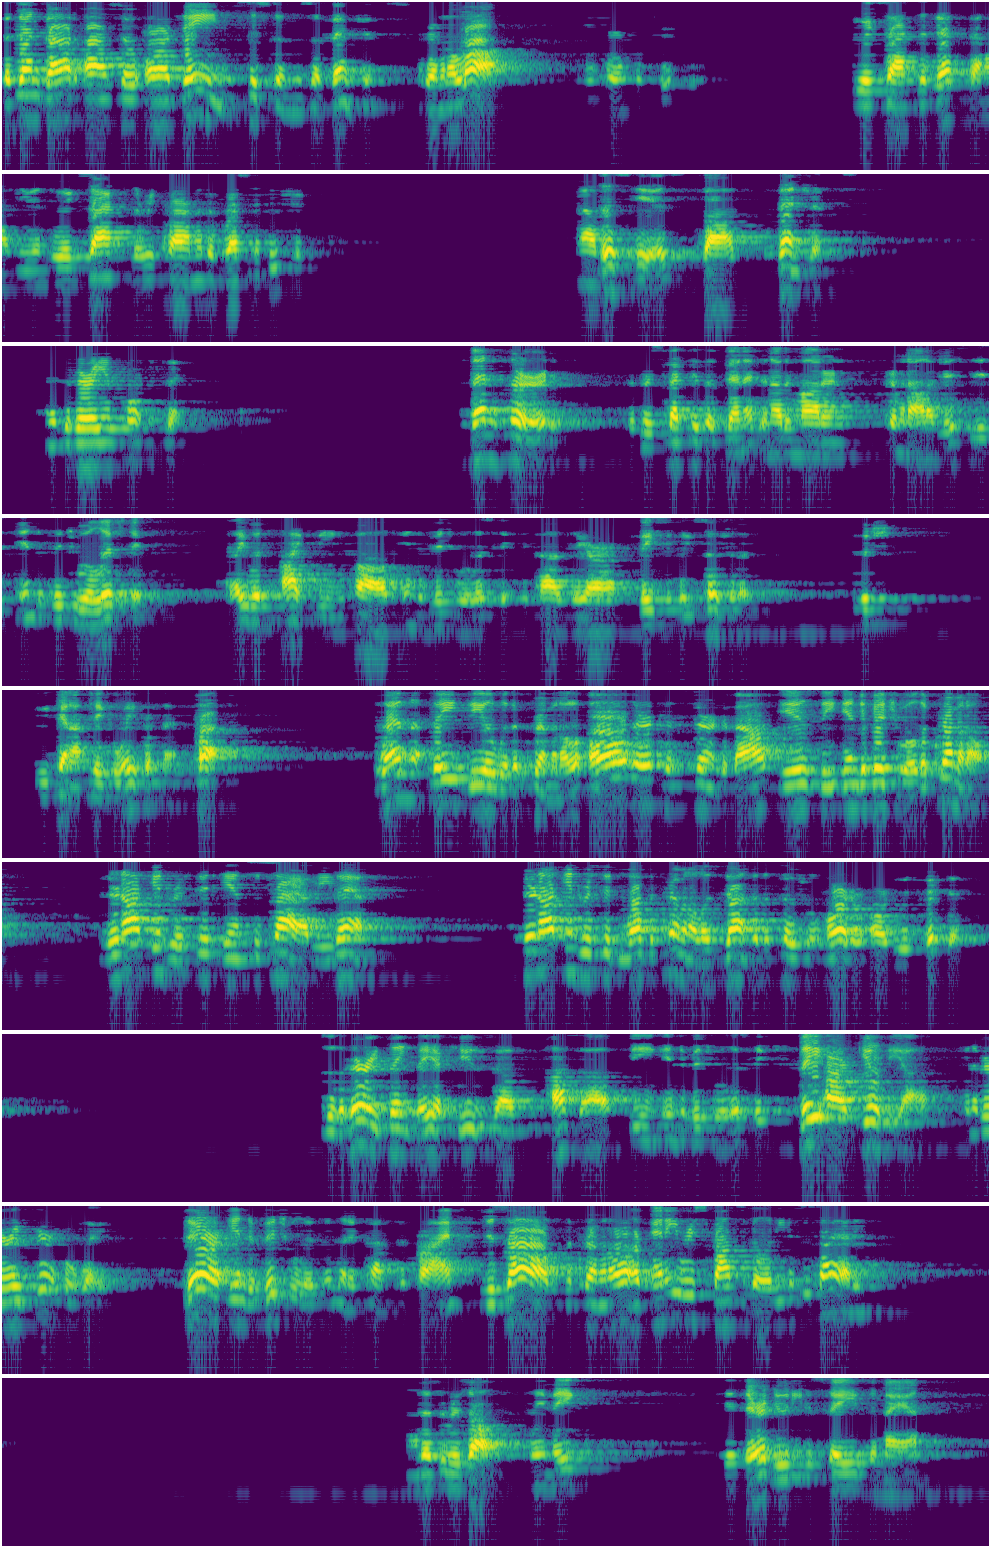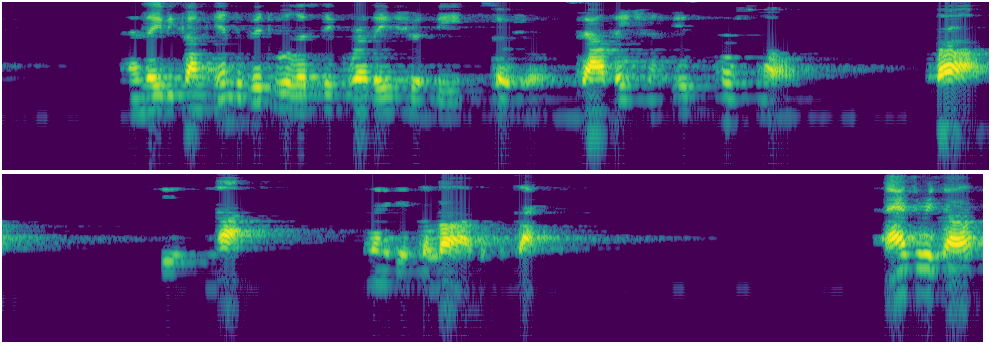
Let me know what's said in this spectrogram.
But then God also ordained systems of vengeance, criminal law, in terms of Scripture, to exact the death penalty and to exact the requirement of restitution. Now this is God's vengeance. That's a very important thing. Then third, the perspective of Bennett and other modern criminologists is individualistic. They wouldn't like being called individualistic because they are basically socialists, which we cannot take away from them. But when they deal with a criminal, all they're concerned about is the individual, the criminal. They're not interested in society then. They're not interested in what the criminal has done to the social order or to its victim. So the very thing they accuse of us of being individualistic, they are guilty of in a very fearful way. Their individualism, when it comes to crime, dissolves the criminal of any responsibility to society. And as a result, they make it their duty to save the man, and they become individualistic where they should be social. Salvation is personal. Law is not when it is the law of the society. As a result,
